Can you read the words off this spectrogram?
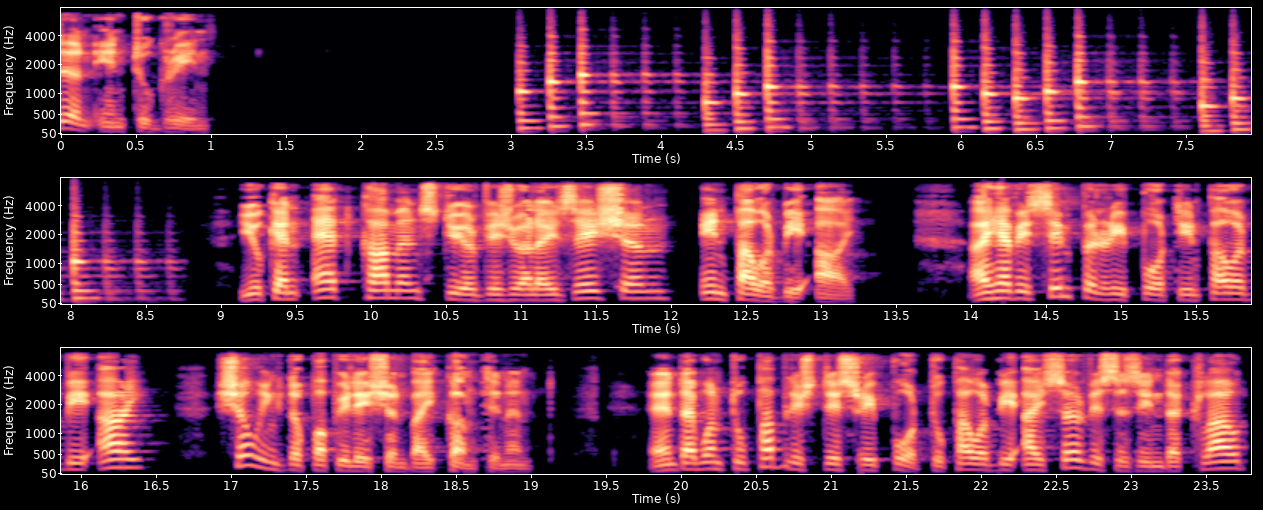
turn into green. You can add comments to your visualization in Power BI. I have a simple report in Power BI showing the population by continent. And I want to publish this report to Power BI services in the cloud.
